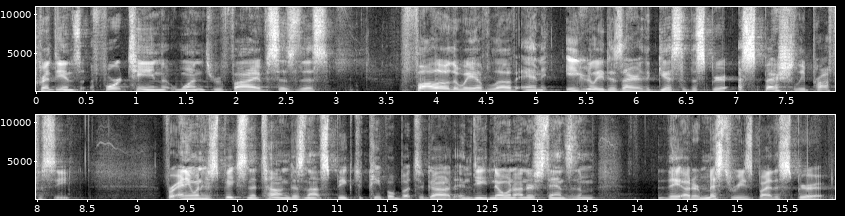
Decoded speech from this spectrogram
Corinthians 14, 1 through 5 says this Follow the way of love and eagerly desire the gifts of the Spirit, especially prophecy. For anyone who speaks in a tongue does not speak to people but to God. Indeed, no one understands them. They utter mysteries by the Spirit.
